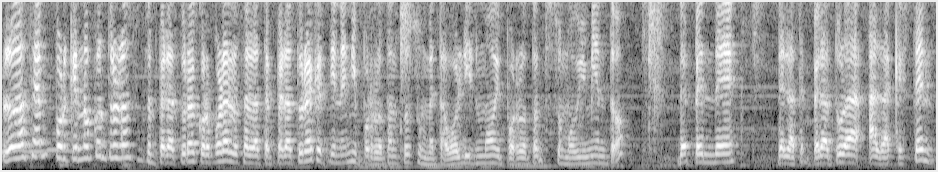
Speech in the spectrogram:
lo hacen porque no controlan su temperatura corporal, o sea, la temperatura que tienen y por lo tanto su metabolismo y por lo tanto su movimiento depende de la temperatura a la que estén.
